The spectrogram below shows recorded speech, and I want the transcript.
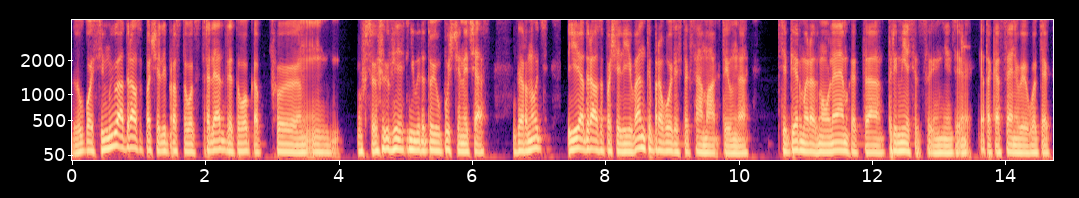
Ось і мы адразу пачалі просто вот стралять для того каб все весь нібыта той упущенный час вярнуць і адразу пачалі івенты праводзіць таксама актыўна цяпер мы размаўляем гэта три месяцы недзе я так ацэньваю вот як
